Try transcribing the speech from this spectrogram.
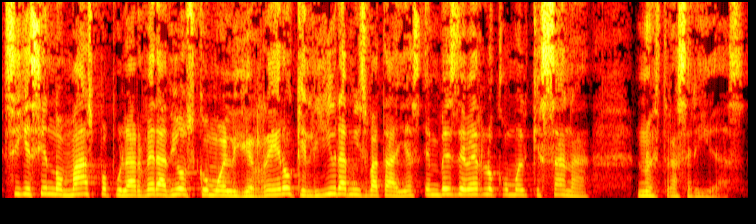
sigue siendo más popular ver a Dios como el guerrero que libra mis batallas en vez de verlo como el que sana nuestras heridas.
